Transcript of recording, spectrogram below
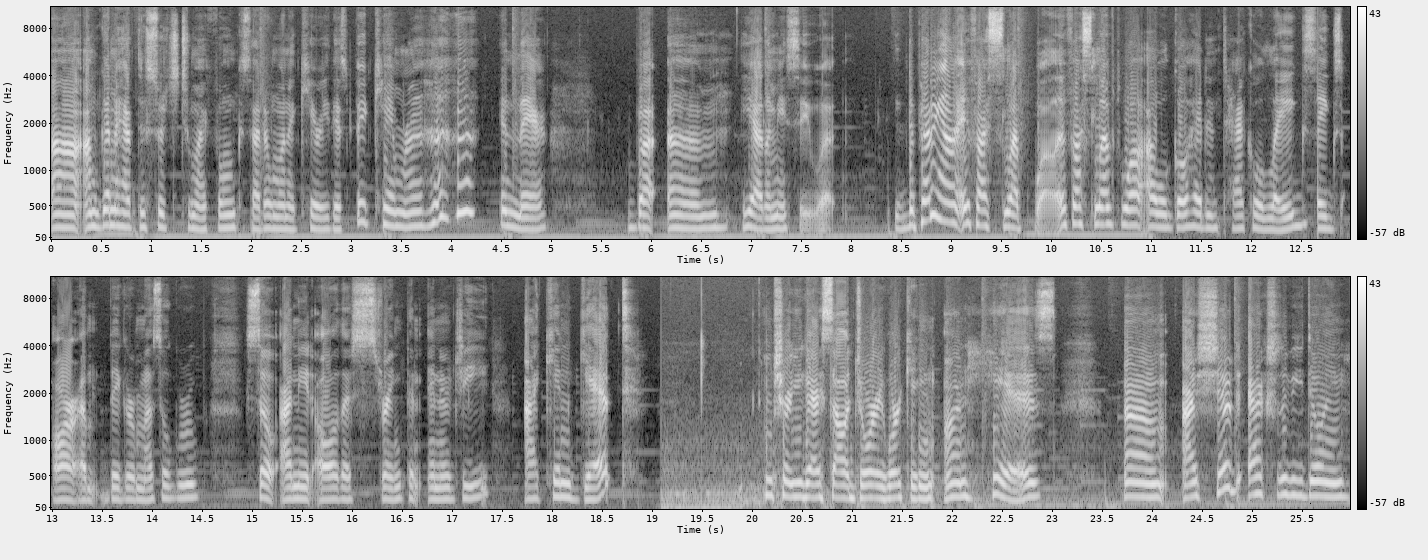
Uh, I'm gonna have to switch to my phone because I don't want to carry this big camera in there. But um, yeah, let me see what. Depending on if I slept well. If I slept well, I will go ahead and tackle legs. Legs are a bigger muscle group, so I need all the strength and energy I can get. I'm sure you guys saw Jory working on his. Um, I should actually be doing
